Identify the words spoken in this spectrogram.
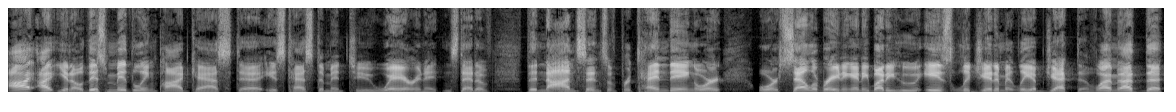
I, I you know, this middling podcast uh, is testament to wearing it instead of the nonsense of pretending or or celebrating anybody who is legitimately objective. Well, I mean, that the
